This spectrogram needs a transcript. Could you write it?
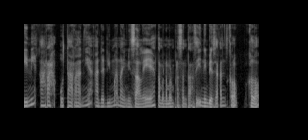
ini arah utaranya ada di mana? Misalnya ya teman-teman presentasi ini biasa kan kalau kalau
